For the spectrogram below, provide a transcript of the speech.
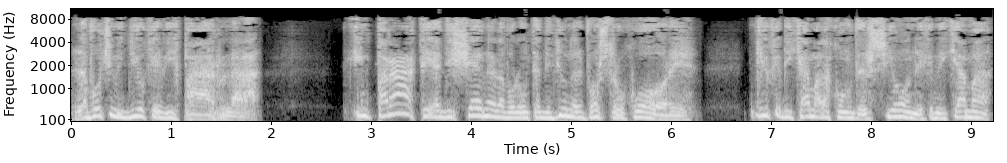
la voce di Dio che vi parla, imparate a discernere la volontà di Dio nel vostro cuore, Dio che vi chiama alla conversione, che vi chiama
